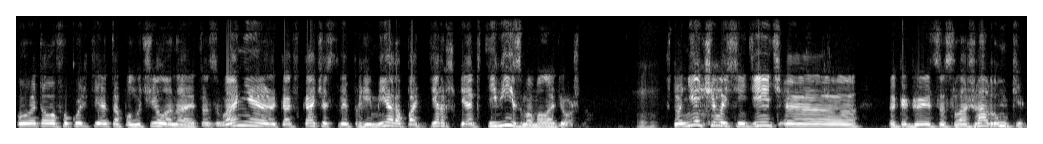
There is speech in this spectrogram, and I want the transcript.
у этого факультета, получила она это звание как в качестве примера поддержки активизма молодежного. Угу. Что нечего сидеть, э, как говорится, сложа руки.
